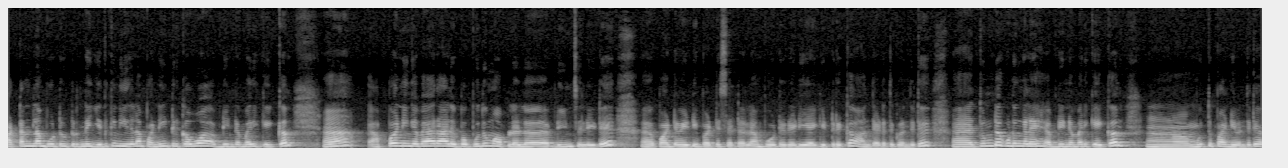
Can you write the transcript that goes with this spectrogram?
பட்டன்லாம் போட்டுக்கிட்டு இருந்தேன். எதுக்கு நீ இதெல்லாம் பண்ணிட்டு இருக்கவோ? அப்படின்ற மாதிரி கேட்க அப்போ நீங்கள் வேற ஆள் இப்போ புது மாப்பிள்ளை அப்படின்னு சொல்லிட்டு பாட்டு வெட்டி பட்டு சட்டெல்லாம் போட்டு ரெடி ஆகிட்டு இருக்கு. அந்த இடத்துக்கு வந்துட்டு துண்டை கொடுங்களே அப்படின்ற மாதிரி கேட்க முத்துப்பாண்டி வந்துட்டு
